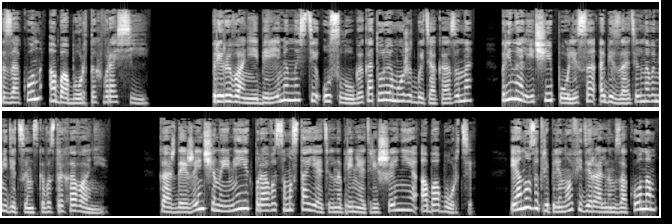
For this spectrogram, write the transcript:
Закон об абортах в России. Прерывание беременности — услуга, которая может быть оказана при наличии полиса обязательного медицинского страхования. Каждая женщина имеет право самостоятельно принять решение об аборте, и оно закреплено федеральным законом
